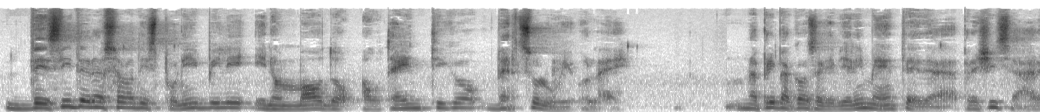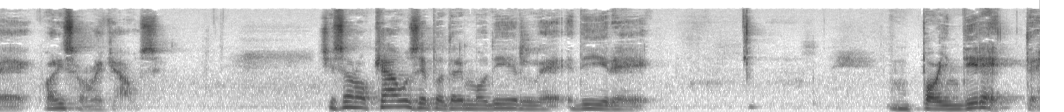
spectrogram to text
desidera sono disponibili in un modo autentico verso lui o lei. Una prima cosa che viene in mente da precisare è quali sono le cause. Ci sono cause, potremmo dirle, dire, un po' indirette,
